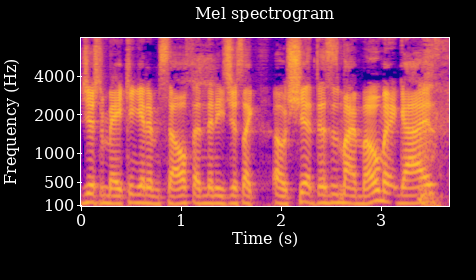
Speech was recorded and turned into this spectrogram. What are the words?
just making it himself, and then he's just like, "Oh shit, this is my moment, guys.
